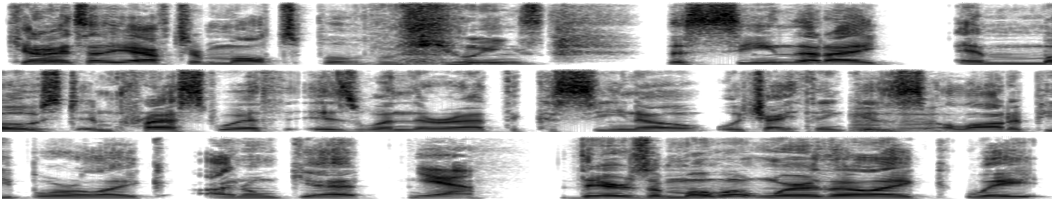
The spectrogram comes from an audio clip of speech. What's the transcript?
Can I tell you, after multiple viewings, the scene that I am most impressed with is when they're at the casino, which I think is Mhm. a lot of people are like, I don't get. Yeah. there's a moment where they're like, wait,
